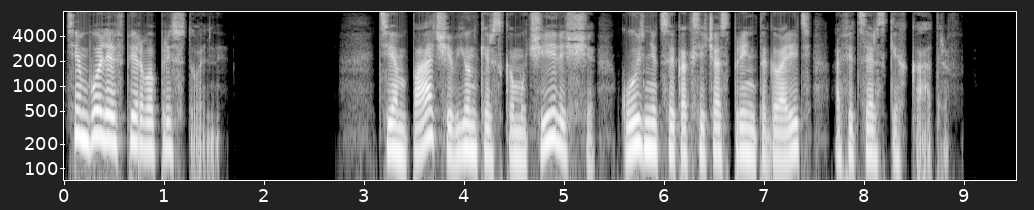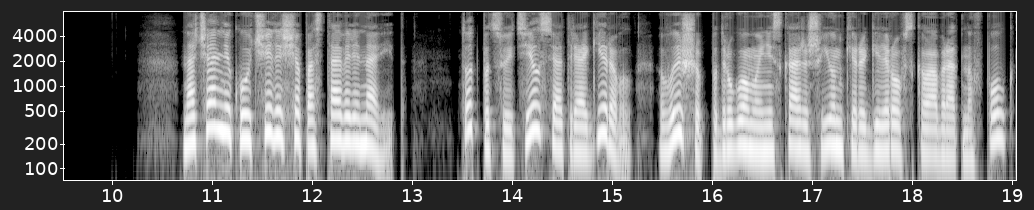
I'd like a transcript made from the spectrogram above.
Тем более в Первопрестольной. Тем паче в юнкерском училище, кузнице, как сейчас принято говорить, офицерских кадров. Начальнику училища поставили на вид. Тот подсуетился, отреагировал, вышиб, по-другому и не скажешь, юнкера Гелеровского обратно в полк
